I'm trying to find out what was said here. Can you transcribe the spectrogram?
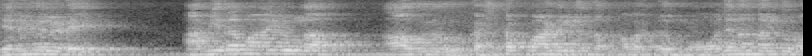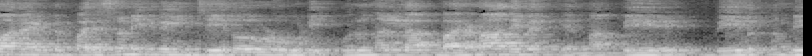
ജനങ്ങളുടെ അമിതമായുള്ള ആ ഒരു കഷ്ടപ്പാടിൽ നിന്നും അവർക്ക് മോചനം നൽകുവാനായിട്ട് പരിശ്രമിക്കുകയും ചെയ്തതോടുകൂടി ഒരു നല്ല ഭരണാധിപൻ എന്ന പേര് വേലുത്തമ്പി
